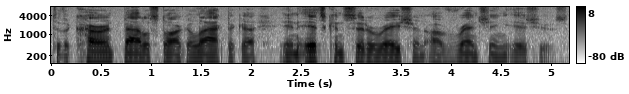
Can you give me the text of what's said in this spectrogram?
to the current Battlestar Galactica in its consideration of wrenching issues.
